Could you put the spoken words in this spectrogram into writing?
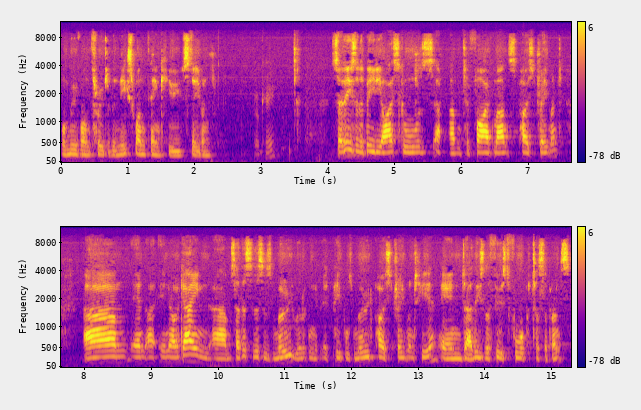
We'll move on through to the next one. Thank you, Stephen. Okay. So these are the BDI scores um, to five months post treatment. Um, and uh, you know, again, um, so this this is mood. We're looking at, people's mood post treatment here, and uh, these are the first four participants.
